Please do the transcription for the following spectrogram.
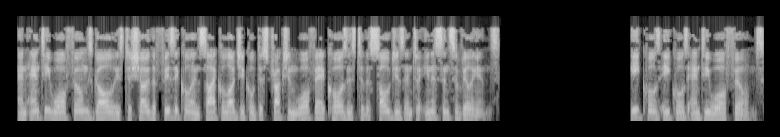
An anti-war film's goal is to show the physical and psychological destruction warfare causes to the soldiers and to innocent civilians. Anti-war films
